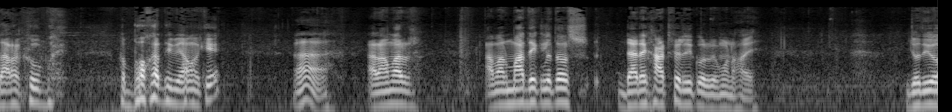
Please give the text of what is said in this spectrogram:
তারা খুব বকা দিবে আমাকে হ্যাঁ? আর আমার আমার মা দেখলে তো ডাইরেক্ট হার্ট ফেলি করবে মনে হয়। যদিও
